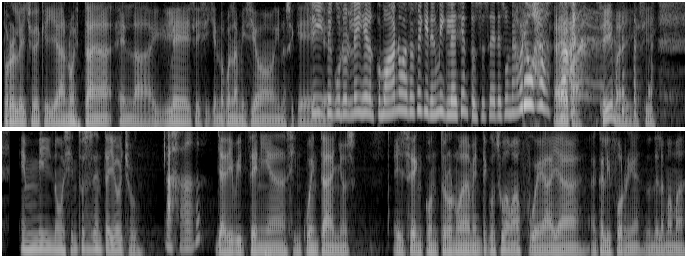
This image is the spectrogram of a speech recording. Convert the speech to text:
por el hecho de que ya no está en la iglesia y siguiendo con la misión y no sé qué. Sí, seguro le dijeron como, ah, no vas a seguir en mi iglesia, entonces eres una bruja. Epa, Sí, marica, sí. En 1968, Ajá. ya David tenía 50 años. Él se encontró nuevamente con su mamá, fue allá a California, donde la mamá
